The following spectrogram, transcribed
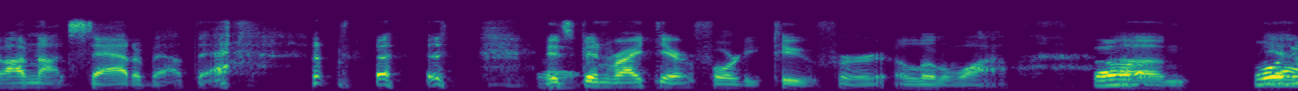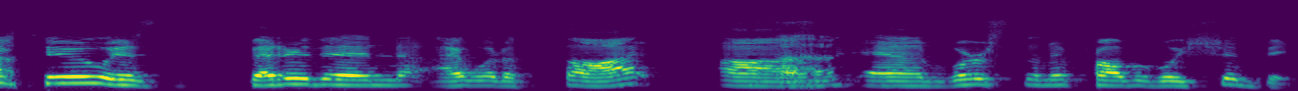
I'm not sad about that. right. It's been right there at 42 for a little while. Well, um, 42 yeah. is better than I would have thought, um, uh-huh. and worse than it probably should be.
